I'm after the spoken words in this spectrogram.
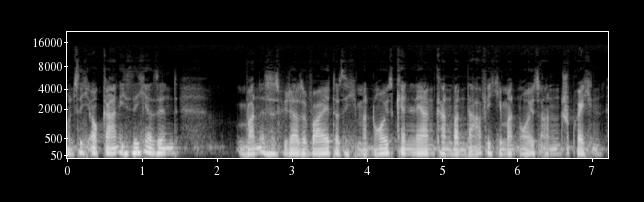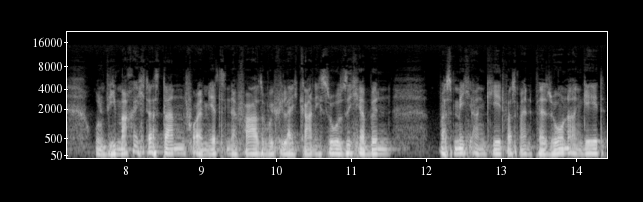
und sich auch gar nicht sicher sind, wann ist es wieder soweit, dass ich jemand Neues kennenlernen kann, wann darf ich jemand Neues ansprechen und wie mache ich das dann, vor allem jetzt in der Phase, wo ich vielleicht gar nicht so sicher bin, was mich angeht, was meine Person angeht,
